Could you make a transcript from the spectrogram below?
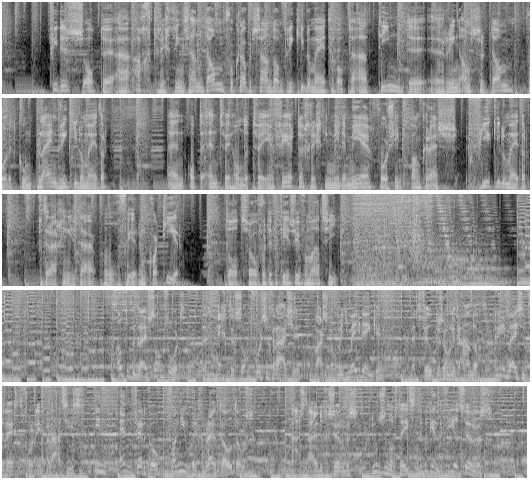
Files op de A8 richting Zaandam. Voor knooppunt Zaandam 3 kilometer. Op de A10 de ring Amsterdam. Voor het Koenplein 3 kilometer. En op de N242 richting Middenmeer voor Sint Pancras 4 kilometer. Vertraging is daar ongeveer een kwartier. Tot zover de verkeersinformatie. Autobedrijf Zandvoort. Een echte Zandvoortse garage waar ze nog met je meedenken. Met veel persoonlijke aandacht kun je bij ze terecht voor reparaties in en verkoop van nieuw en gebruikte auto's. Naast de huidige service doen ze nog steeds de bekende Fiat-service.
